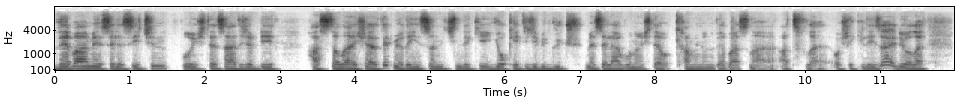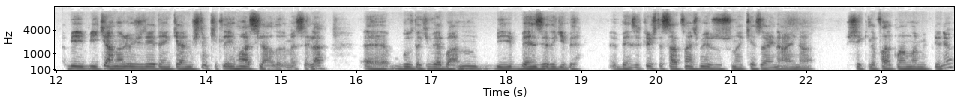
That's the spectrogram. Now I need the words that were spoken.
veba meselesi için bu işte sadece bir hastalığa işaret etmiyor da insanın içindeki yok edici bir güç. Mesela bunu işte o Camus'un vebasına atıfla o şekilde izah ediyorlar. Bir, bir iki analojiye denk gelmiştim. Kitle imha silahları mesela. E, buradaki vebanın bir benzeri gibi benzetiyor. İşte satranç mevzusuna keza yine aynı şekilde farklı anlam yükleniyor.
